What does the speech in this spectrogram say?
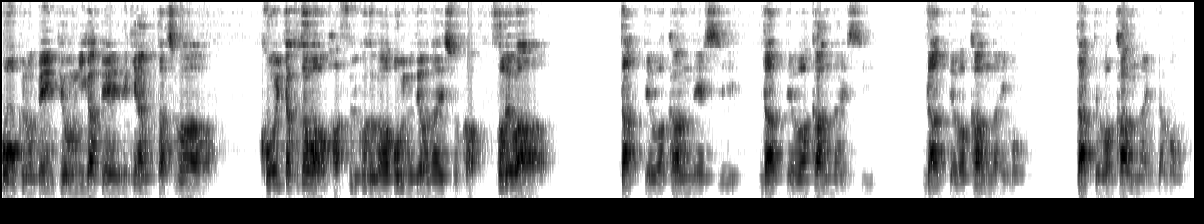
多くの勉強を苦手できない人たちは、こういった言葉を発することが多いのではないでしょうか。それは、だってわかんねえし、だってわかんないし、だってわかんないもん、だってわかんないんだもん。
